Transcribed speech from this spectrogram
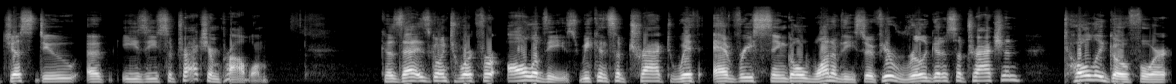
just do a easy subtraction problem because that is going to work for all of these. We can subtract with every single one of these. So if you're really good at subtraction, totally go for it.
